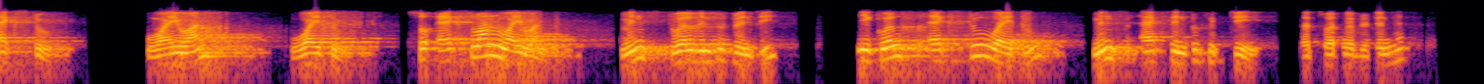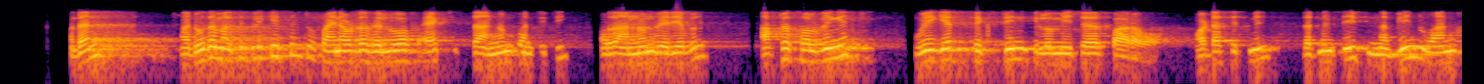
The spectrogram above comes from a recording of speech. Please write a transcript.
x2, y1, y2. So x1, y1 means 12 into 20 equals x2, y2 means x into 15. That's what we have written here. And then uh, do the multiplication to find out the value of x, the unknown quantity or the unknown variable. After solving it, we get 16 kilometer per hour. What does it mean? That means if Nabin wants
